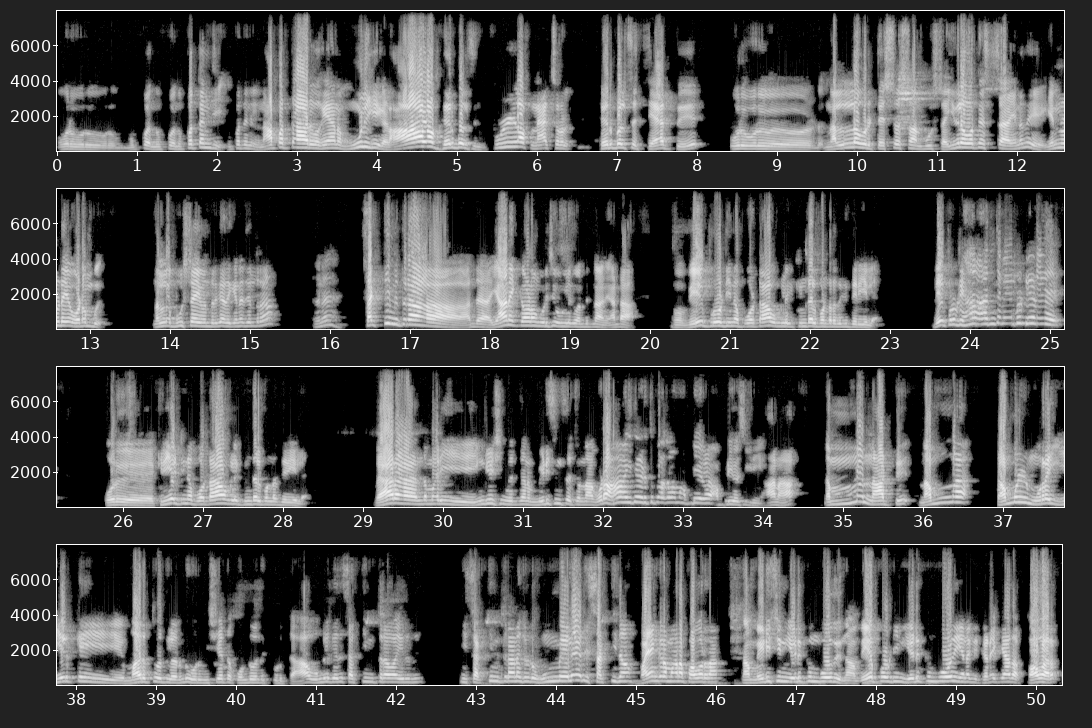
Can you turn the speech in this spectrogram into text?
ஒரு ஒரு ஒரு முப்பது முப்பது முப்பத்தஞ்சு முப்பத்தஞ்சு நாற்பத்தாறு வகையான மூலிகைகள் all of herbals full of natural ஹெர்பல்ஸை சேர்த்து ஒரு ஒரு நல்ல ஒரு டெஸ்டஸ்டான் பூஸ்டர் இதுல ஒருத்தன் என்னது? என்னுடைய உடம்பு. நல்ல பூஸ்ட் ஆகி வந்திருக்கு. அதுக்கு என்ன சொல்றான் என்ன சக்தி மித்ரா அந்த யானை கவனம் குடிச்சு உங்களுக்கு வந்துட்டான் ஏன்டா இப்போ வே புரோட்டீனை போட்டா உங்களுக்கு கிண்டல் பண்றதுக்கு தெரியல. வே புரோட்டீன் அந்த வே ஒரு கிரியேட்டினை போட்டா உங்களுக்கு கிண்டல் பண்ண தெரியல. வேற அந்த மாதிரி இங்கிலீஷ் மெடிசின்ஸை சொன்னா கூட ஆ இதை எடுத்து பார்க்கலாம்? அப்படியே அப்படி யோசிக்கிறீங்க. ஆனா நம்ம நாட்டு நம்ம தமிழ் முறை இயற்கை மருத்துவத்துல இருந்து ஒரு விஷயத்த கொண்டு வந்து கொடுத்தா உங்களுக்கு அது சக்தி மித்ராவா இருது நீ சக்தி மித்ரான்னு சொல்ற உண்மையிலே அது சக்தி தான். பயங்கரமான பவர் தான். நான் மெடிசின் எடுக்கும் போது நான் வே புரோட்டீன் எடுக்கும் போது எனக்கு கிடைக்காத பவர்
